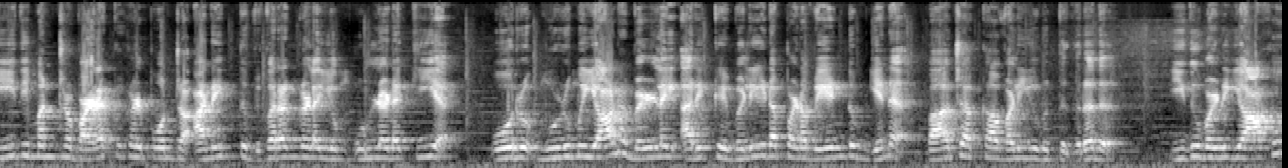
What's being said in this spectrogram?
நீதிமன்ற வழக்குகள் போன்ற அனைத்து விவரங்களையும் உள்ளடக்கிய ஒரு முழுமையான வெள்ளை அறிக்கை வெளியிடப்பட வேண்டும் என பாஜக வலியுறுத்துகிறது. இது வழியாக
